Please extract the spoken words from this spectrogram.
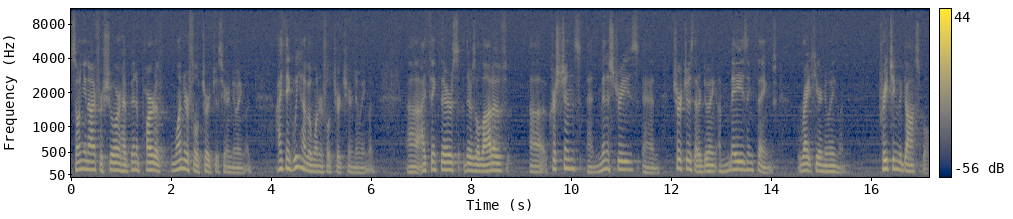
Sonia and I for sure, have been a part of wonderful churches here in New England. I think we have a wonderful church here in New England. Uh, I think there's, there's a lot of uh, Christians and ministries and churches that are doing amazing things right here in New England. Preaching the gospel,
